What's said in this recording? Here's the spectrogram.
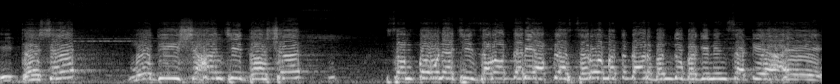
ही दहशत मोदी शहांची दहशत संपवण्याची जबाबदारी आपल्या सर्व मतदार बंधू भगिनींसाठी आहे.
